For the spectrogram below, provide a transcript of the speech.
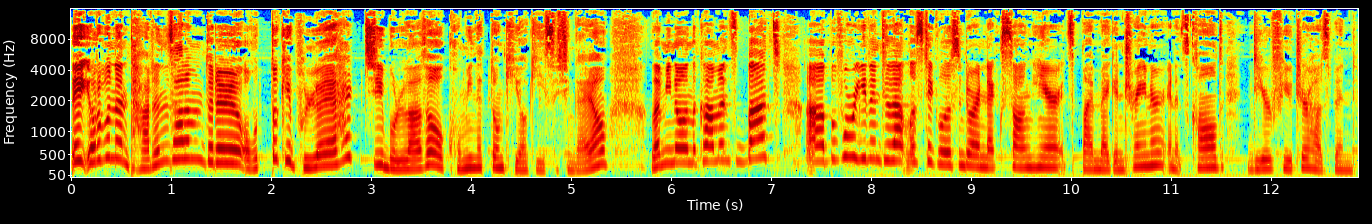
네, 여러분은 다른 사람들을 어떻게 불러야 할지 몰라서 고민했던 기억이 있으신가요? Let me know in the comments. But uh, before we get into that, let's take a listen to our next song here. It's by Meghan Trainor and it's called Dear Future Husband.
